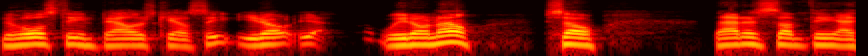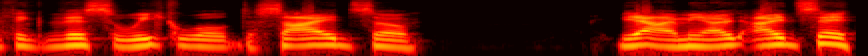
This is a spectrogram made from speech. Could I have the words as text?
New Holstein, Valders, KLC. You don't, yeah, we don't know. So that is something I think this week will decide. So, yeah, I mean, I, I'd say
